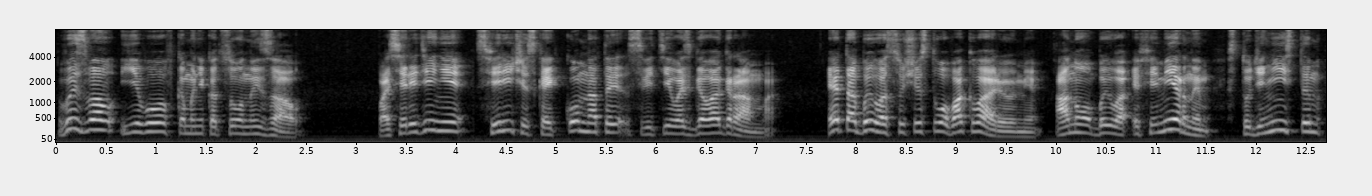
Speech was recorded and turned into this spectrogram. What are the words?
вызвал его в коммуникационный зал. Посередине сферической комнаты светилась голограмма. Это было существо в аквариуме. Оно было эфемерным, студенистым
